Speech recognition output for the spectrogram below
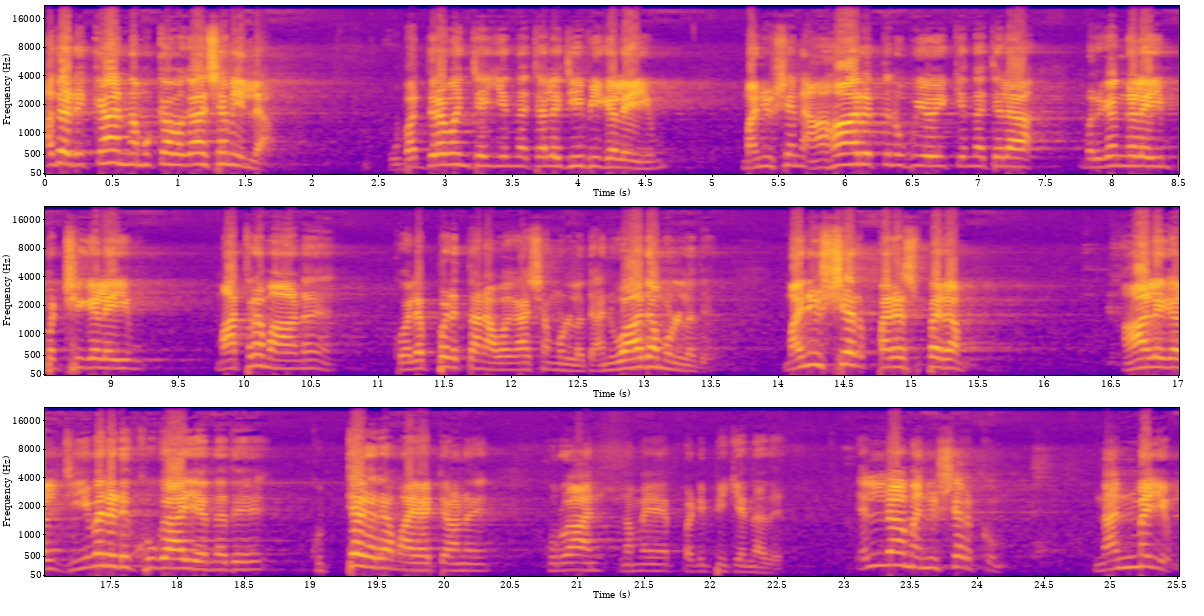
അതെടുക്കാൻ നമുക്ക് അവകാശമില്ല ഉപദ്രവം ചെയ്യുന്ന ചില ജീവികളെയും മനുഷ്യൻ ആഹാരത്തിന് ഉപയോഗിക്കുന്ന ചില മൃഗങ്ങളെയും പക്ഷികളെയും മാത്രമാണ് കൊലപ്പെടുത്താൻ അവകാശമുള്ളത് അനുവാദമുള്ളത്. മനുഷ്യർ പരസ്പരം ആളുകൾ ജീവനെടുക്കുക എന്നത് കുറ്റകരമായിട്ടാണ് ഖുർആൻ നമ്മെ പഠിപ്പിക്കുന്നത്. എല്ലാ മനുഷ്യർക്കും നന്മയും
